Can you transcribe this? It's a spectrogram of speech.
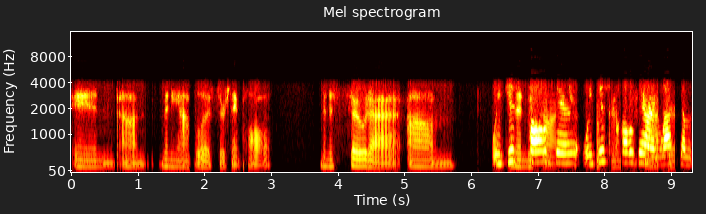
in um, Minneapolis or St. Paul, Minnesota. Um, We just and then we've called there. We just called there and left them.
